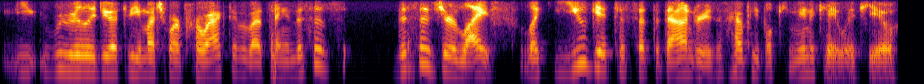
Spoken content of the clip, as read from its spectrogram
you really do have to be much more proactive about saying this is this is your life. Like you get to set the boundaries of how people communicate with you.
